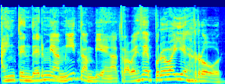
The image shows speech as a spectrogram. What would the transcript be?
a entenderme a mí también a través de prueba y error,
